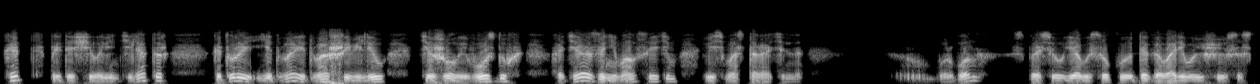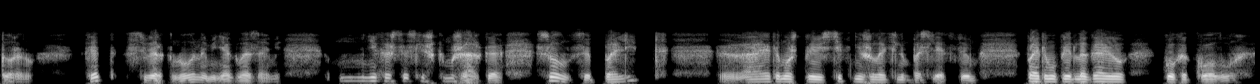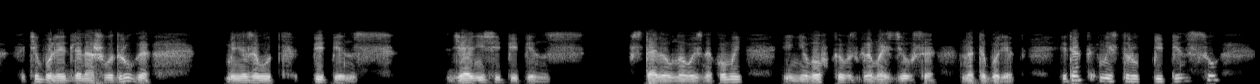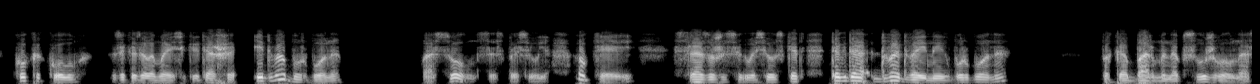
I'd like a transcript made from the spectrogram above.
Кэт притащила вентилятор, который едва-едва шевелил тяжелый воздух, хотя занимался этим весьма старательно. «Бурбон?» — спросил я высокую договаривающуюся сторону. Кэт сверкнула на меня глазами. «Мне кажется, слишком жарко. Солнце палит, а это может привести к нежелательным последствиям. Поэтому предлагаю Кока-Колу, тем более для нашего друга. Меня зовут Пиппинс, Дионисий Пиппинс», — вставил новый знакомый и неловко взгромоздился на табурет. «Итак, мистеру Пиппинсу Кока-Колу», — заказала моя секретарша, — «и два бурбона». «А солнце?» — спросил я. «Окей», — сразу же согласился Кэт. «Тогда два двойных бурбона». Пока бармен обслуживал нас,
